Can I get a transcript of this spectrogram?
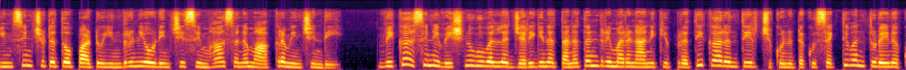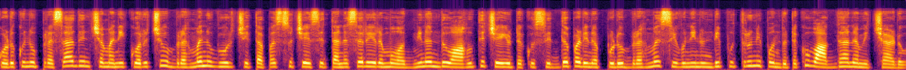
హింసించుటతో పాటు ఇంద్రుని ఓడించి సింహాసనం ఆక్రమించింది. వికాసిని విష్ణువు వల్ల జరిగిన తన తండ్రి మరణానికి ప్రతీకారం తీర్చుకొనుటకు శక్తివంతుడైన కొడుకును ప్రసాదించమని కొరచూ బ్రహ్మను గూర్చి తపస్సు చేసి తన శరీరము అగ్నినందు ఆహుతి చేయుటకు సిద్ధపడినప్పుడు బ్రహ్మ శివుని నుండి పుత్రుని పొందుటకు వాగ్దానమిచ్చాడు.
